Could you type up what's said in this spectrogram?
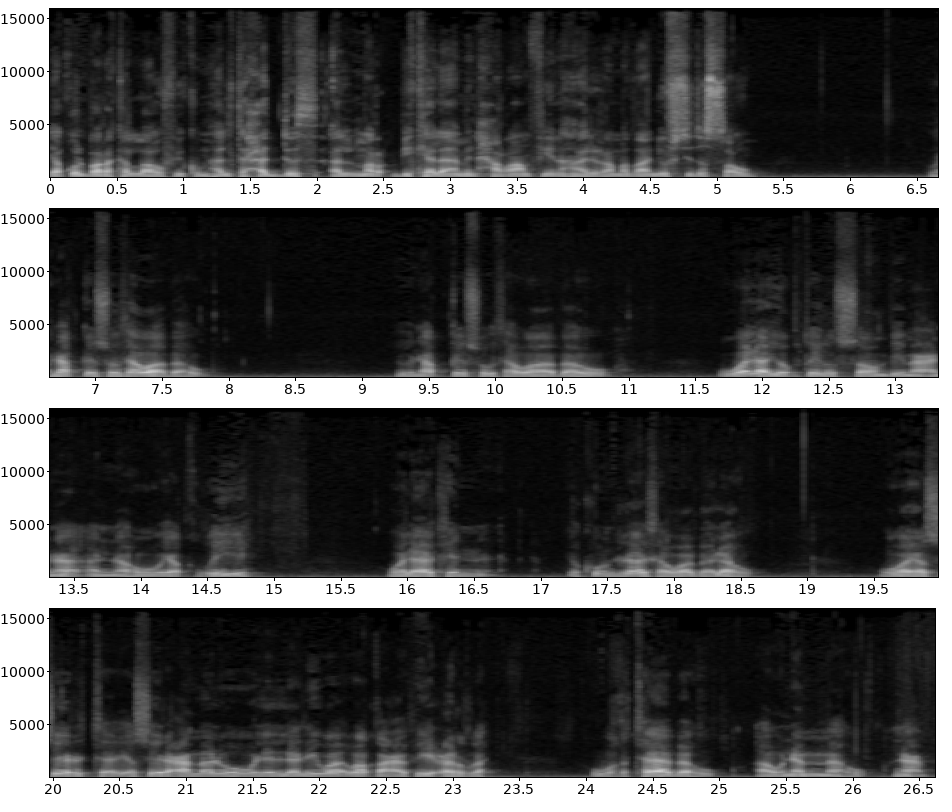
يقول بارك الله فيكم هل تحدث المرء بكلام حرام في نهار رمضان؟ يفسد الصوم؟ ينقص ثوابه. ينقص ثوابه ولا يبطل الصوم بمعنى أنه يقضيه ولكن يكون لا ثواب له ويصير يصير عمله للذي وقع في عرضه واغتابه أو نمه. نعم.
